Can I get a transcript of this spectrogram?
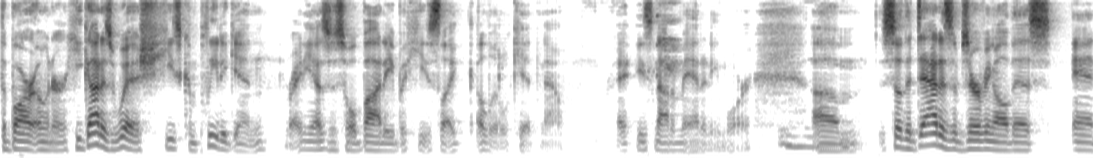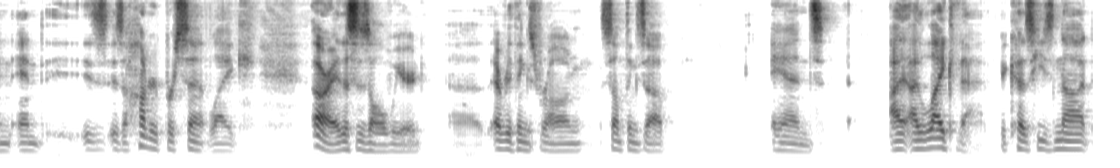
the bar owner. He got his wish. He's complete again, right? He has his whole body, but he's like a little kid now. Right? He's not a man anymore. Mm-hmm. Um, so the dad is observing all this and and is is hundred percent like, all right, this is all weird. Uh, everything's wrong. Something's up and I, I like that because he's not.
